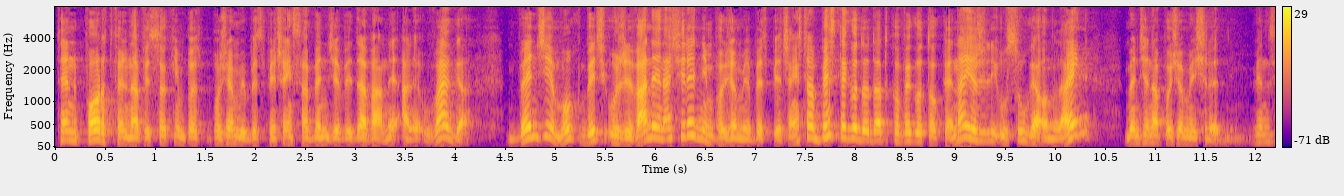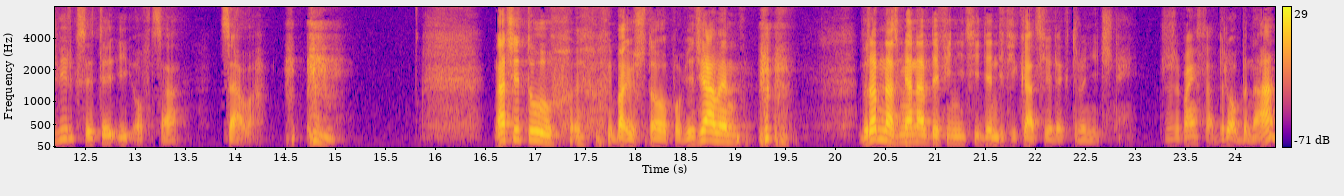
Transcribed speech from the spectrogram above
ten portfel na wysokim poziomie bezpieczeństwa będzie wydawany, ale uwaga, będzie mógł być używany na średnim poziomie bezpieczeństwa bez tego dodatkowego tokena, jeżeli usługa online będzie na poziomie średnim. Więc wilk syty i owca cała. Znaczy tu chyba już to opowiedziałem. Drobna zmiana w definicji identyfikacji elektronicznej. Proszę Państwa, drobna,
